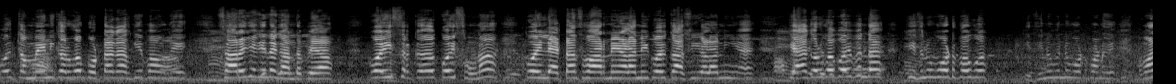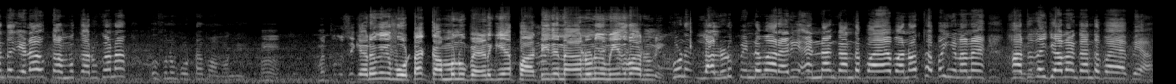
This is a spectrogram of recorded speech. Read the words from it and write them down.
ਕੋਈ ਕੰਮੇ ਨਹੀਂ ਕਰੂਗਾ ਵੋਟਾਂ ਕਰਕੇ ਪਾਉਂਗੇ? ਸਾਰੇ ਜਗ੍ਹਾ ਤੇ ਗੰਦ ਪਿਆ। ਕੋਈ ਸਰਕਾਰ ਕੋਈ ਸੋਣਾ ਕੋਈ ਲੈਟਾਂ ਸਵਾਰਨੇ ਵਾਲਾ ਨਹੀਂ ਕੋਈ ਕਾਸੀ ਵਾਲਾ ਨਹੀਂ ਹੈ। ਕਿਆ ਕਰੂਗਾ ਕੋਈ ਬੰਦਾ? ਕਿਸ ਨੂੰ ਵੋਟ ਪਾਊਗਾ? ਕਿਸੇ ਨੂੰ ਨਹੀਂ ਵੋਟ ਪਾਣਗੇ ਅਮਨ ਤਾਂ ਜਿਹੜਾ ਉਹ ਕੰਮ ਕਰੂਗਾ ਨਾ ਉਸ ਨੂੰ ਵੋਟਾਂ ਪਾਵਾਂਗੇ। ਮਤਲਬ ਤੁਸੀਂ ਕਹਿ ਰਹੇ ਹੋ ਕਿ ਵੋਟਾਂ ਕੰਮ ਨੂੰ ਪੈਣਗੀਆਂ ਪਾਰਟੀ ਦੇ ਨਾਂ ਨੂੰ ਨਹੀਂ ਉਮੀਦਵਾਰ ਨੂੰ ਨਹੀਂ। ਹੁਣ ਲਾਲੜੂ ਪਿੰਡ ਮਾਰਿਆ ਨਹੀਂ ਇੰਨਾ ਗੰਦ ਪਾਇਆ ਵਾ ਨਾ ਉੱਥੇ ਭਈਆਂ ਨੇ ਹੱਦ ਤੋਂ ਜ਼ਿਆਦਾ ਗੰਦ ਪਾਇਆ ਪਿਆ।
